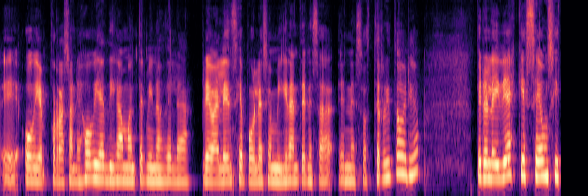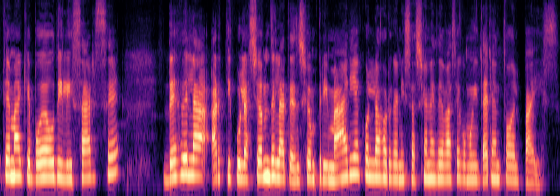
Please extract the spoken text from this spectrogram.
eh, por razones obvias, digamos, en términos de la prevalencia de población migrante en esos territorios pero la idea es que sea un sistema que pueda utilizarse desde la articulación de la atención primaria con las organizaciones de base comunitaria en todo el país.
